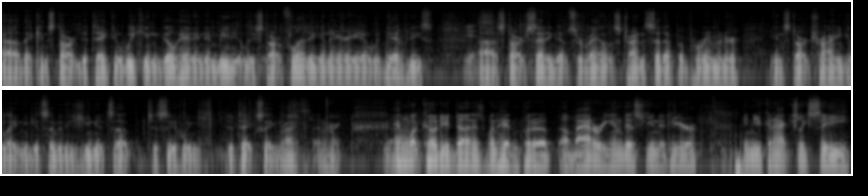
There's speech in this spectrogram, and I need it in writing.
uh, that can start detecting, we can go ahead and immediately start flooding an area with deputies, Yes. uh, start setting up surveillance, trying to set up a perimeter, and start triangulating and get some of these units up to see if we can detect signals. Right, right. And what Cody had done is went ahead and put a, a battery in this unit here, and you can actually see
